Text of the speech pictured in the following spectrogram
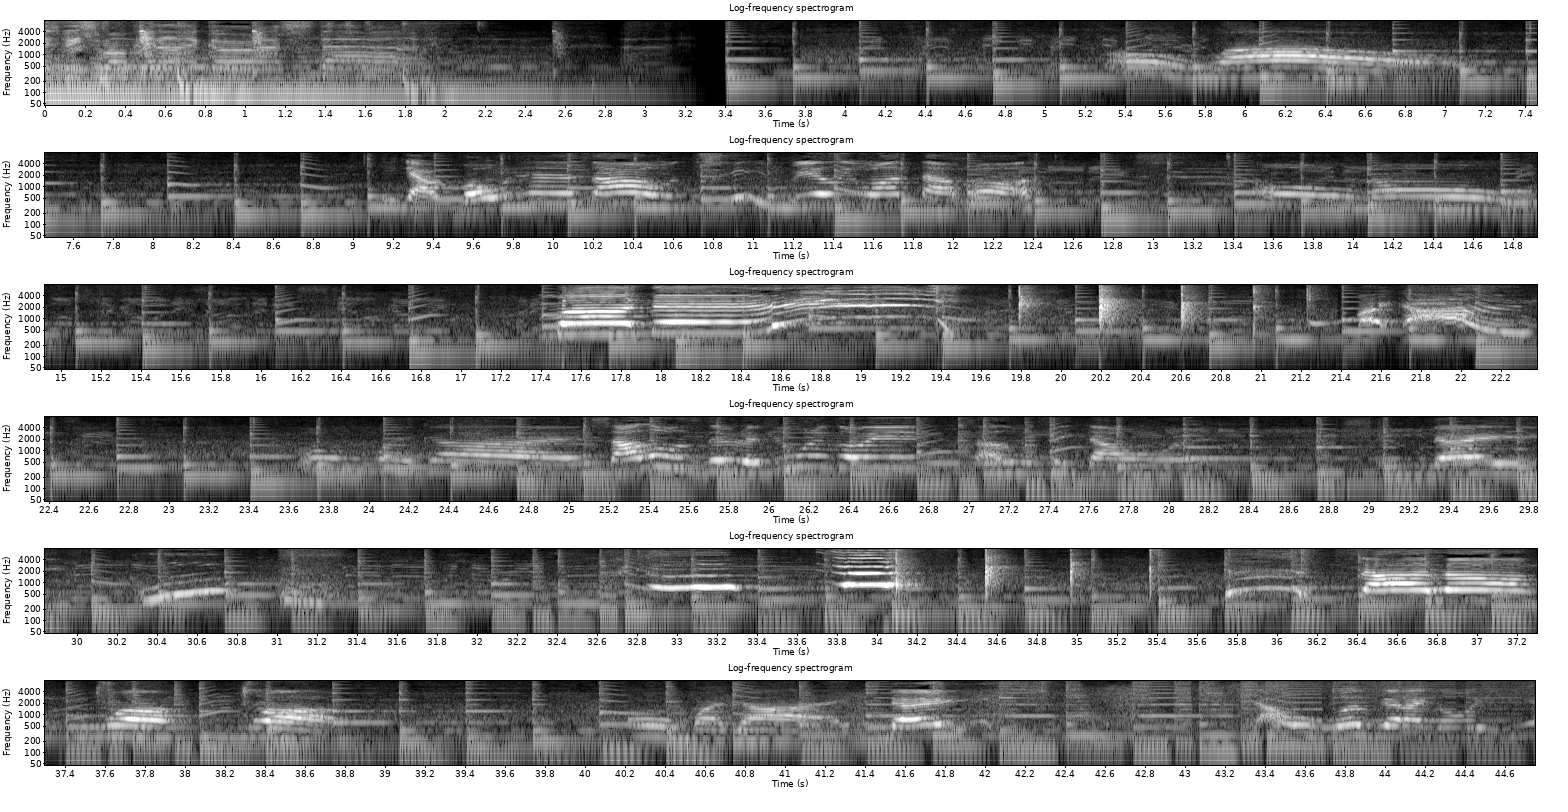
always be smoking like a rock star. Oh wow. He got both hands out. He really want that ball. Oh no. Money! my god! Oh my god. Salah was there. If you wouldn't Nice. Ooh. Salah. Mwah, mwah. Oh my god. Nice. That was gonna go in.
